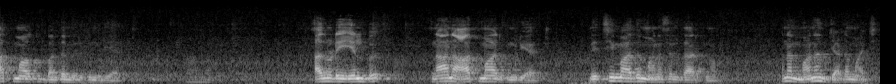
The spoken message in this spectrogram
ஆத்மாவுக்கு பந்தம் இருக்க முடியாது. அதனுடைய இயல்பு நான் ஆத்மா இருக்க முடியாது. நிச்சயமாக அது மனசில் தான் இருக்கணும். ஆனால் மனம் ஜடமாச்சு.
